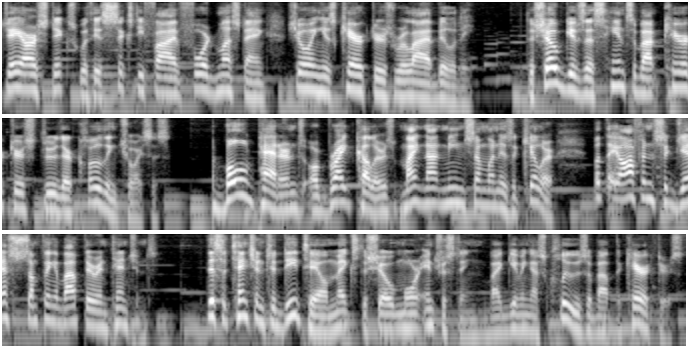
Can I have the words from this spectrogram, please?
JR sticks with his 65 Ford Mustang, showing his character's reliability. The show gives us hints about characters through their clothing choices. Bold patterns or bright colors might not mean someone is a killer, but they often suggest something about their intentions. This attention to detail makes the show more interesting by giving us clues about the characters.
